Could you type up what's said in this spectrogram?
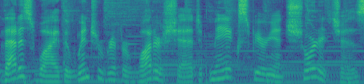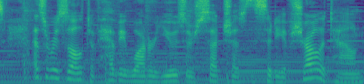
That is why the Winter River watershed may experience shortages as a result of heavy water users such as the City of Charlottetown,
